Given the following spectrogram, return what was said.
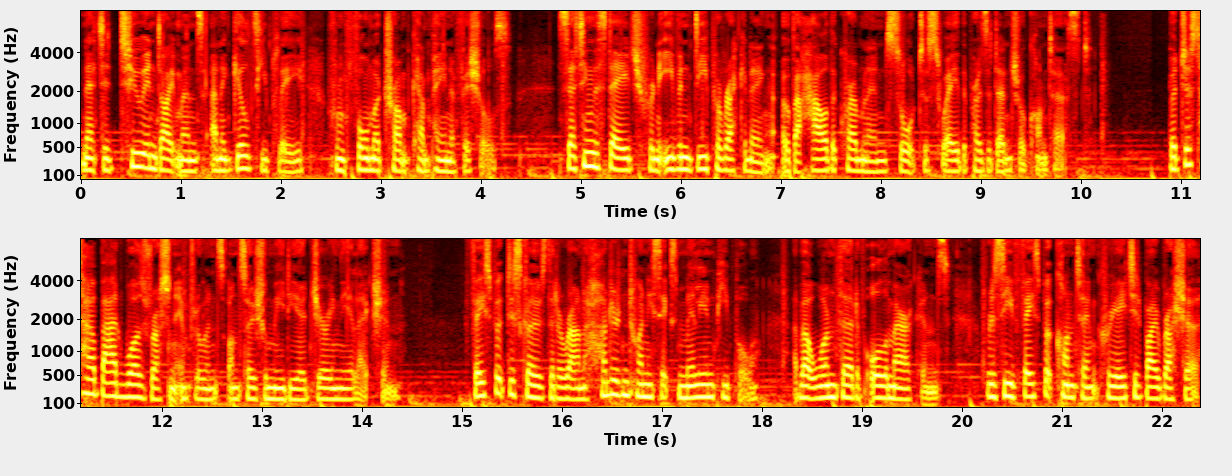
netted two indictments and a guilty plea from former Trump campaign officials setting the stage for an even deeper reckoning over how the Kremlin sought to sway the presidential contest. But just how bad was Russian influence on social media during the election? Facebook disclosed that around 126 million people, about one third of all Americans, received Facebook content created by Russia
